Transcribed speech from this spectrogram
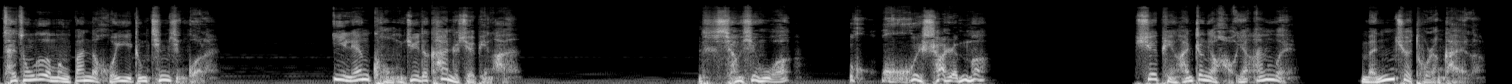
才从噩梦般的回忆中清醒过来，一脸恐惧的看着薛平寒：“相信我，会杀人吗？”薛品涵正要好言安慰，门却突然开了，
